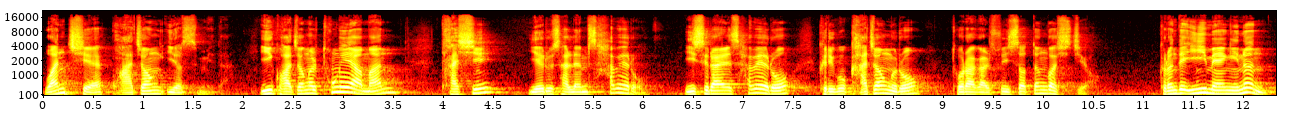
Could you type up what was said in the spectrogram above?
완치의 과정이었습니다. 이 과정을 통해야만 다시 예루살렘 사회로 이스라엘 사회로 그리고 가정으로 돌아갈 수 있었던 것이지요. 그런데 이 맹인은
